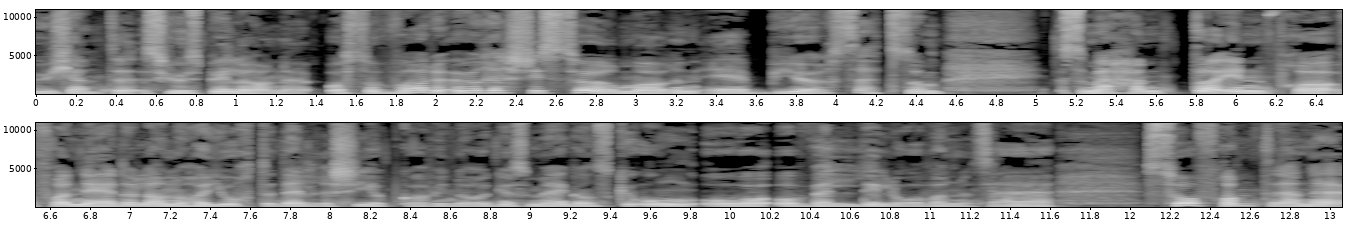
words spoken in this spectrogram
ukjente skuespillerne. Og så var det òg regissør Maren E. Bjørseth, som, som er henta inn fra, fra, Nederland og har gjort en del regioppgaver i Norge, som er ganske ung og, og veldig lovende. Så jeg så fram til denne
